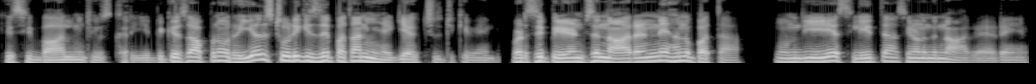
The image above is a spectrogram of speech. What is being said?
ਕਿਸੇ ਬਾਲ ਨੂੰ ਚੂਜ਼ ਕਰੀਏ ਬਿਕਾਜ਼ ਆਪਾਂ ਨੂੰ ਰੀਅਲ ਸਟੋਰੀ ਕਿਸੇ ਪਤਾ ਨਹੀਂ ਹੈਗੀ ਐਕਚੁਅਲੀ ਕਿਵੇਂ। ਬਟ ਅਸੀਂ ਪੇਰੈਂਟਸ ਦੇ ਨਾਲ ਰਹਿੰਦੇ ਸਾਨੂੰ ਪਤਾ। ਉਹਨਾਂ ਦੀ ਇਹ ਅਸਲੀਅਤ ਹੈ, ਅਸੀਂ ਉਹਨਾਂ ਦੇ ਨਾਲ ਰਹਿ ਰਹੇ ਹਾਂ।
